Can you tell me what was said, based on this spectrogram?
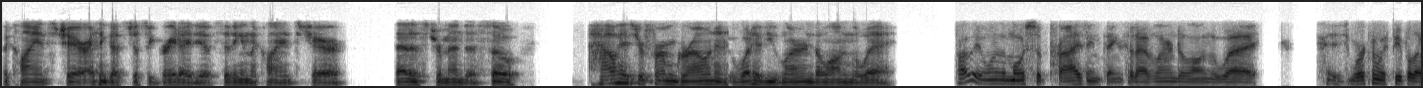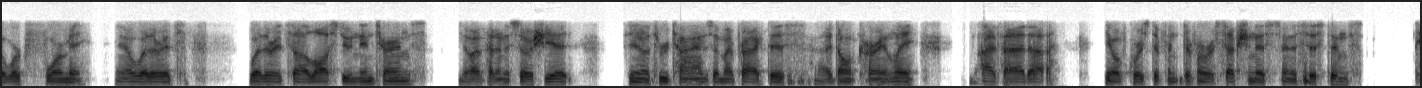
the client's chair. I think that's just a great idea of sitting in the client's chair. That is tremendous. So, how has your firm grown, and what have you learned along the way? Probably one of the most surprising things that I've learned along the way is working with people that work for me. You know, whether it's whether it's uh, law student interns. You know, I've had an associate. You know, through times in my practice, I don't currently. I've had, uh, you know, of course, different different receptionists and assistants.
